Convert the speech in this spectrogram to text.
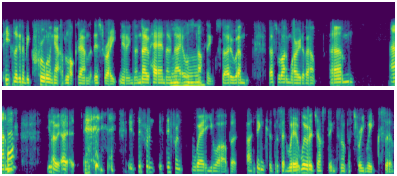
people are going to be crawling out of lockdown at this rate. You know, no hair, no nails, Mhm. nothing. So um, that's what I'm worried about. Um, and Okay. you know, uh, it's different. It's different where you are, but I think, as I said, we're we're adjusting to another three weeks of,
